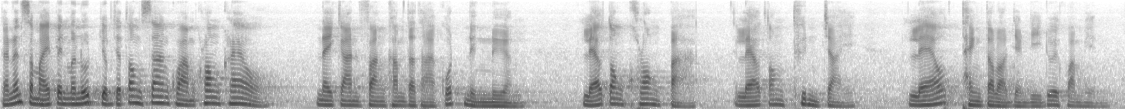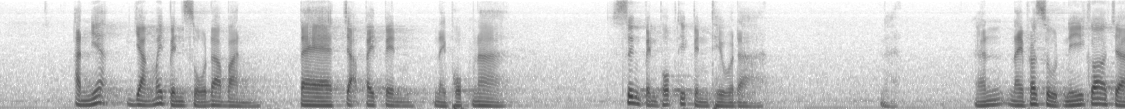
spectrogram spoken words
ดังนั้นสมัยเป็นมนุษย์ยมจะต้องสร้างความคล่องแคล่วในการฟังคำตถาคตหนึ่งเนือง แล้วต้องคล่องปาก แล้วต้องขึ้นใจ แล้วแทงตลอดอย่างดีด้วยความเห็น อันเนี้ยยังไม่เป็นโสดาบัน แต่จะไปเป็นในภพหน้า ซึ่งเป็นภพที่เป็นเทวดานะนั้นในพระสูตรนี้ก็จะ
